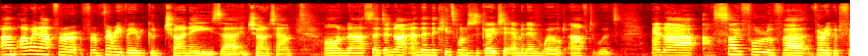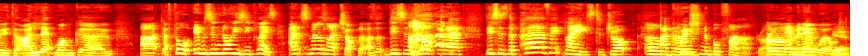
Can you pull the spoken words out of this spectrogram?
Um, I went out for for a very very good Chinese uh, in Chinatown on uh, Saturday night, and then the kids wanted to go to M and M World afterwards, and uh, I was so full of uh, very good food that I let one go. Uh, I thought it was a noisy place, and it smells like chocolate. I thought this is not gonna. this is the perfect place to drop Oh, a no. questionable fart, right? Oh, M and M no. World. Yeah.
